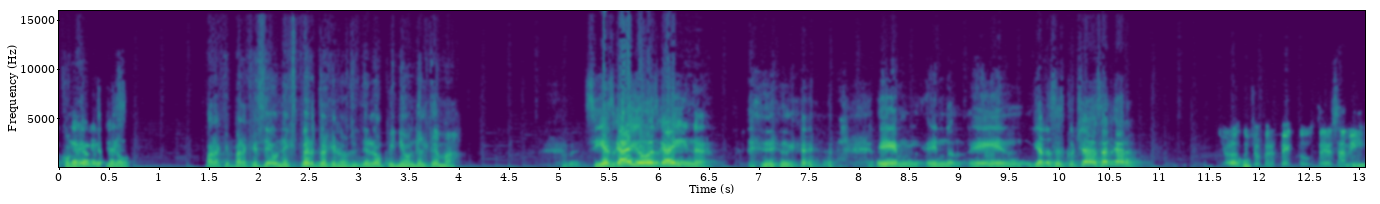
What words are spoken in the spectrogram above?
comente, pero para que, para que sea un experto el que nos dé la opinión del tema. Si es gallo o es gallina. Em, ¿Ya nos escuchas, Edgar? Yo lo escucho perfecto. ¿Ustedes a mí?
